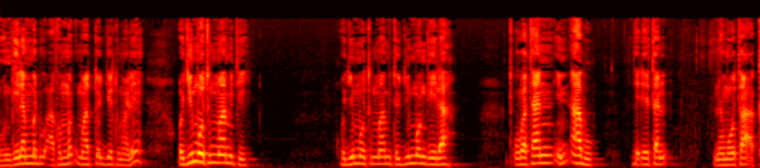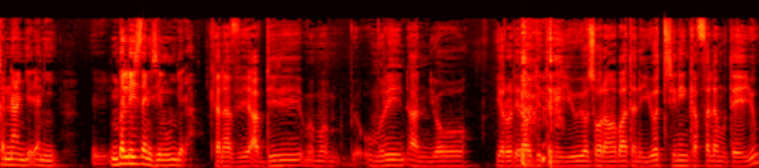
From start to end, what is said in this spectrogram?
Wangeela amma du'aaf amma dhumaatti hojjetu malee hojii mootummaa miti. Hojii mootummaa miti hojii wangeelaa xurataan hin dhaabu jedhee tan namoota akka naan jedhanii hin balleessitan isiin jedha. Kanaaf abdii umuriidhaan yoo yeroo dheeraa hojjetaniyyuu yoo soorama baataniyyuu yoo isiniin kaffalamu ta'eyyuu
